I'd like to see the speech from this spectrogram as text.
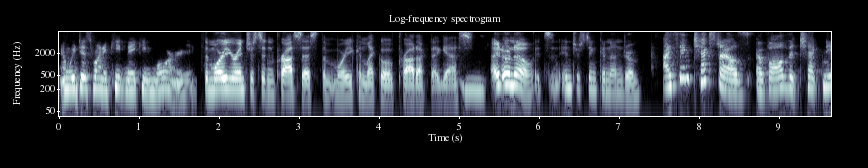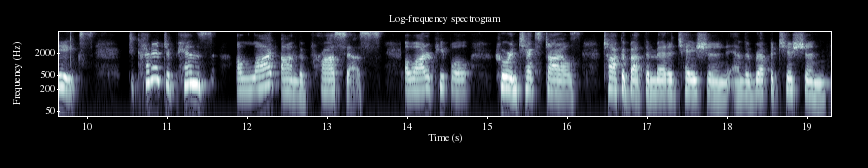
and we just want to keep making more. The more you're interested in process, the more you can let go of product, I guess. Mm. I don't know. It's an interesting conundrum. I think textiles of all the techniques it kind of depends a lot on the process. A lot of people who are in textiles talk about the meditation and the repetition.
